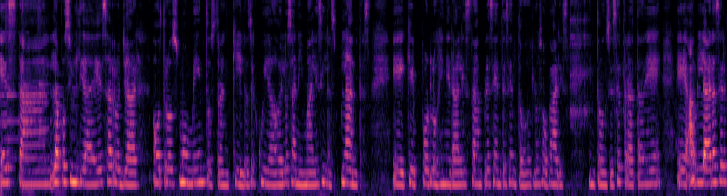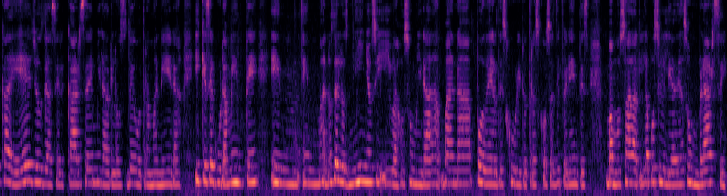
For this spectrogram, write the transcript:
Está la posibilidad de desarrollar otros momentos tranquilos del cuidado de los animales y las plantas eh, que por lo general están presentes en todos los hogares. Entonces se trata de eh, hablar acerca de ellos, de acercarse, de mirarlos de otra manera y que seguramente en, en manos de los niños y, y bajo su mirada van a poder descubrir otras cosas diferentes. Vamos a darle la posibilidad de asombrarse,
